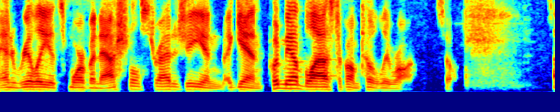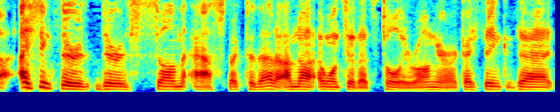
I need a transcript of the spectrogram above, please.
And really it's more of a national strategy. And again put me on blast if i'm totally wrong so I- I think there there is some aspect to that. I'm not. I won't say that's totally wrong, Eric. I think that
